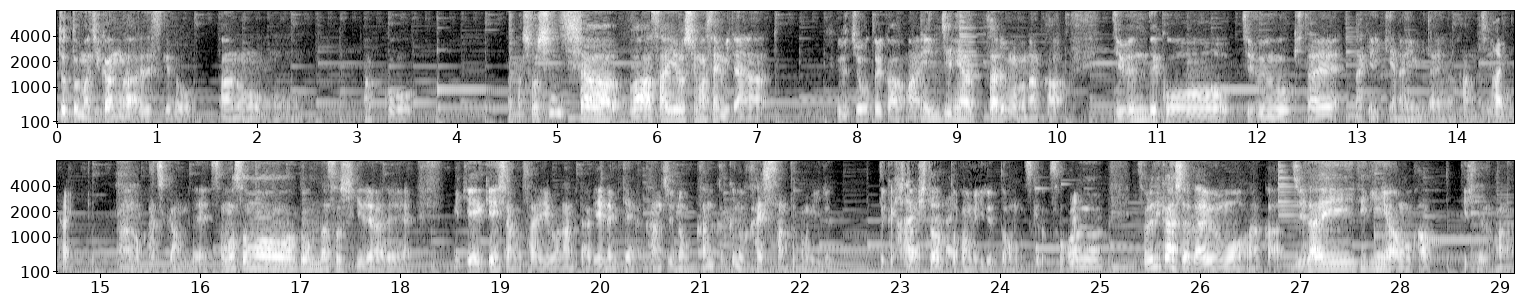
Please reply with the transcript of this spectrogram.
ちょっとまあ時間があれですけど、あのなんかこう、なんか初心者は採用しませんみたいな風潮というか、まあ、エンジニアたるもの、なんか自分でこう、自分を鍛えなきゃいけないみたいな感じの,、はい、はい。あの価値観で、そもそもどんな組織であれ、未経験者の採用なんてありえないみたいな感じの感覚の会社さんとかもいるっていうか人,、はい人とかもいると思うんですけど、そこの、それに関してはだいぶもうなんか時代的にはもう変わってきてるのかなっ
